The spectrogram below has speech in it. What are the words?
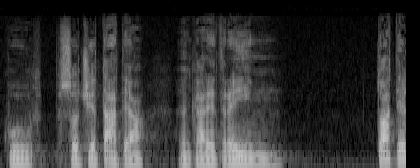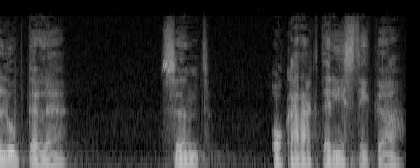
cu societatea în care trăim. Toate luptele sunt o caracteristică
